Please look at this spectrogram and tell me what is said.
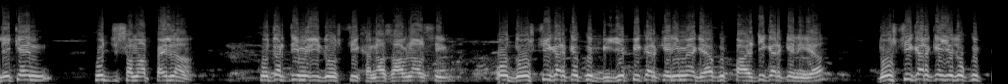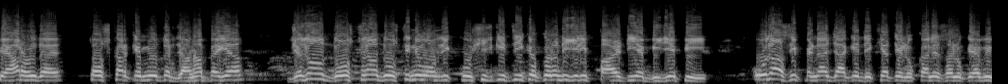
ਲੇਕਿਨ ਕੁਝ ਸਮਾਂ ਪਹਿਲਾਂ ਕੁਦਰਤੀ ਮੇਰੀ ਦੋਸਤੀ ਖੰਨਾ ਸਾਹਿਬ ਨਾਲ ਸੀ। ਉਹ ਦੋਸਤੀ ਕਰਕੇ ਕੋਈ ਬੀਜੇਪੀ ਕਰਕੇ ਨਹੀਂ ਮੈਂ ਗਿਆ, ਕੋਈ ਪਾਰਟੀ ਕਰਕੇ ਨਹੀਂ ਗਿਆ। ਦੋਸਤੀ ਕਰਕੇ ਜਦੋਂ ਕੋਈ ਪਿਆਰ ਹੁੰਦਾ ਹੈ, ਤਾਂ ਉਸ ਕਰਕੇ ਮੈਨੂੰ ਉੱਧਰ ਜਾਣਾ ਪੈ ਗਿਆ। ਜਦੋਂ ਦੋਸਤਾਂ ਦੋਸਤੀ ਨਿਭਾਉਣ ਦੀ ਕੋਸ਼ਿਸ਼ ਕੀਤੀ, ਕਿਉਂਕਿ ਉਹਨਾਂ ਦੀ ਜਿਹੜੀ ਪਾਰਟੀ ਹੈ ਬੀਜੇਪੀ, ਉਹਦਾ ਅਸੀਂ ਪਿੰਡਾਂ 'ਚ ਜਾ ਕੇ ਦੇਖਿਆ ਤੇ ਲੋਕਾਂ ਨੇ ਸਾਨੂੰ ਕਿਹਾ ਵੀ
